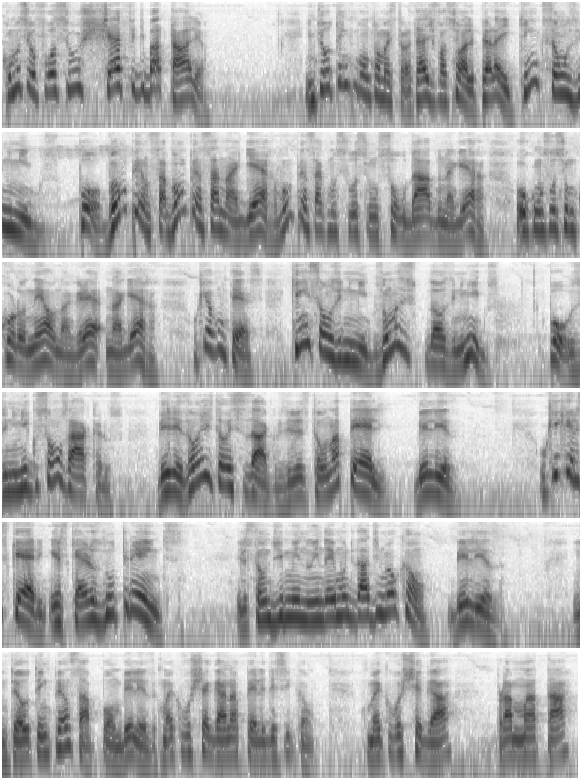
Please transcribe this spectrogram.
Como se eu fosse um chefe de batalha. Então eu tenho que montar uma estratégia e falar assim, olha, peraí, quem que são os inimigos? Pô, vamos pensar, vamos pensar na guerra, vamos pensar como se fosse um soldado na guerra, ou como se fosse um coronel na, na guerra. O que acontece? Quem são os inimigos? Vamos estudar os inimigos? Pô, os inimigos são os ácaros. Beleza, onde estão esses ácaros? Eles estão na pele, beleza. O que, que eles querem? Eles querem os nutrientes. Eles estão diminuindo a imunidade do meu cão, beleza. Então eu tenho que pensar, bom, beleza, como é que eu vou chegar na pele desse cão? Como é que eu vou chegar para matar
